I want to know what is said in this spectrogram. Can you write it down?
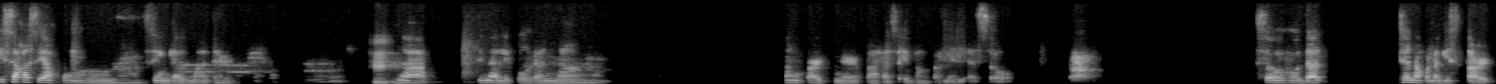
isa kasi akong single mother Mhm. na tinalikuran ng ng partner para sa ibang pamilya. So, so that, dyan ako nag-start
